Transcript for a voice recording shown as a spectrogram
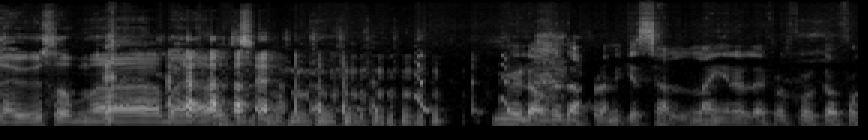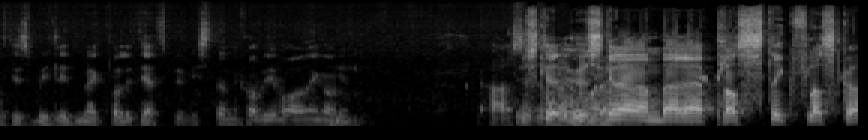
død som uh, bare. Mulig at det er derfor de ikke selger den lenger heller, for at folk har faktisk blitt litt mer kvalitetsbevisste enn hva vi var den gangen. Ja, Husker, husker dere den der plastikkflaska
